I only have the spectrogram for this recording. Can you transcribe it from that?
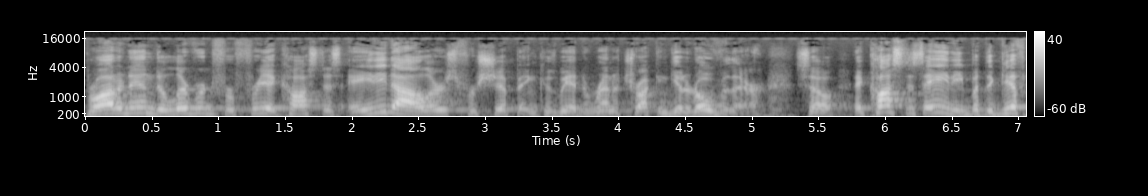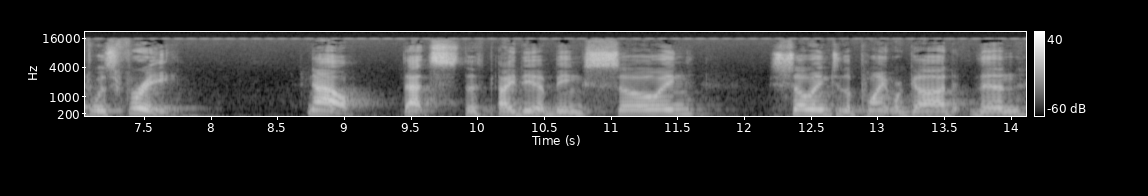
brought it in, delivered for free. It cost us $80 for shipping because we had to rent a truck and get it over there. So it cost us 80, but the gift was free. Now, that's the idea of being sowing, sowing to the point where God then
